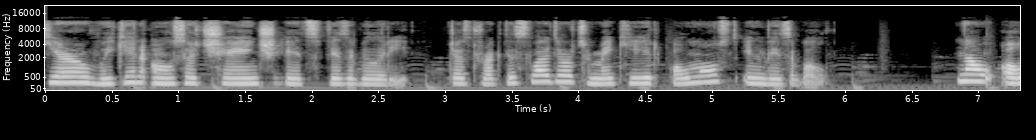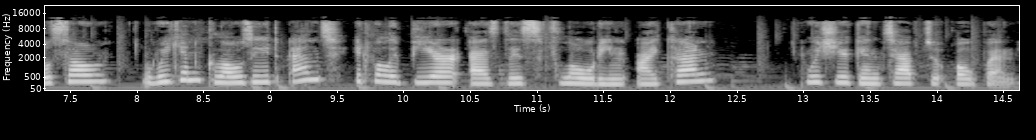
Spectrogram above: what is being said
here we can also change its visibility. Just drag the slider to make it almost invisible. Now also, we can close it and it will appear as this floating icon, which you can tap to open.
